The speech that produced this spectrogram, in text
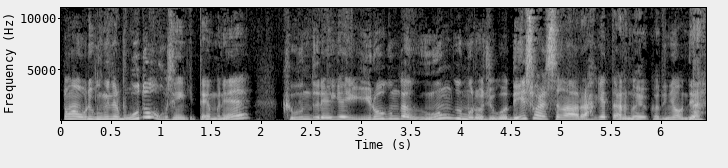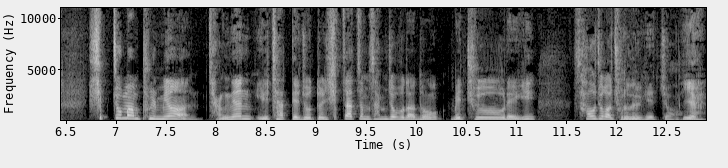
동안 우리 국민들 모두가 고생했기 때문에 그분들에게 위로금과 응원금으로 주고 내수 활성화를 하겠다는 거였거든요. 근데 네. 10조만 풀면 작년 1차 때 줬던 14.3조보다도 매출액이 4, 5조가 줄어들겠죠. 예.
